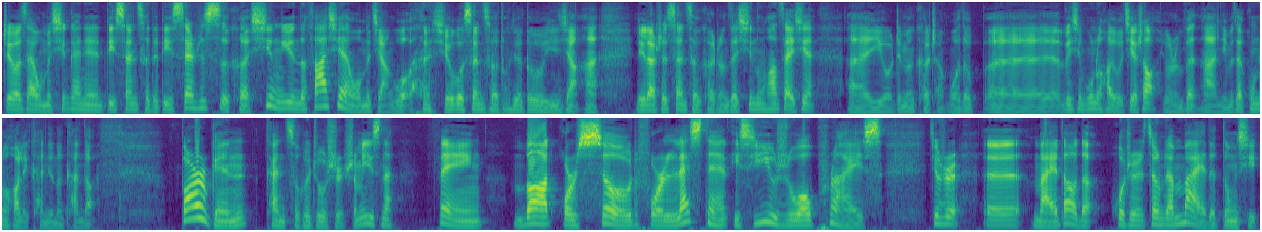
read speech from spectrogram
这个在我们新概念第三册的第三十四课《幸运的发现》我们讲过，学过三册同学都有印象啊。李老师三册课程在新东方在线，呃，有这门课程，我都呃微信公众号有介绍。有人问啊，你们在公众号里看就能看到。bargain，看词汇注释，什么意思呢？thing。bought or sold for less than its usual price，就是呃买到的或者正在卖的东西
